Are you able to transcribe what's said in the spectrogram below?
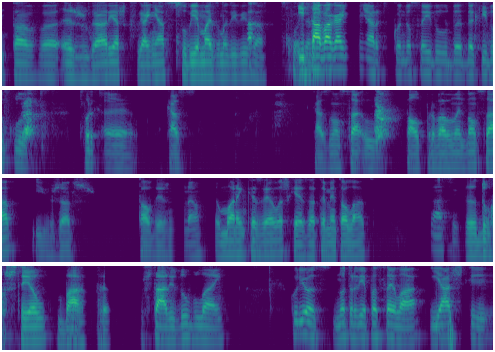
estava a jogar e acho que se ganhasse subia mais uma divisão. Ah, e é. estava a ganhar quando eu saí do, daqui do clube. Porque, uh, caso, caso não sabe, o Paulo provavelmente não sabe, e o Jorge talvez não, eu moro em Caselas, que é exatamente ao lado. Ah, do, do Restelo, barra, o estádio do Belém, curioso, no outro dia passei lá e acho que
